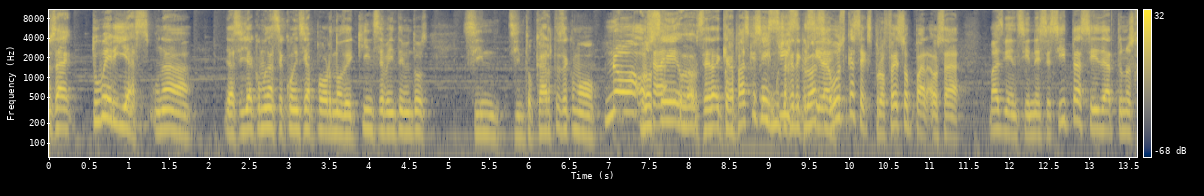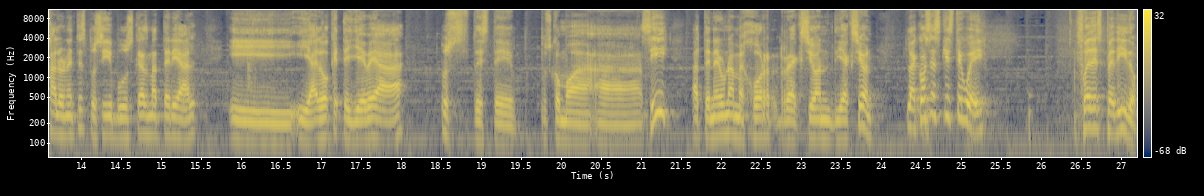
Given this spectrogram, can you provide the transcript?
o sea, tú verías una. y Así ya como una secuencia porno de 15, 20 minutos sin, sin tocarte. O sea, como. No, o no sea, sé, o sea, capaz que sí hay mucha sí, gente que lo si hace. la buscas exprofeso para, o sea, más bien, si necesitas sí darte unos jalonetes, pues sí, buscas material y, y algo que te lleve a, pues, este, pues como a, a- sí, a tener una mejor reacción y acción. La cosa es que este güey fue despedido,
